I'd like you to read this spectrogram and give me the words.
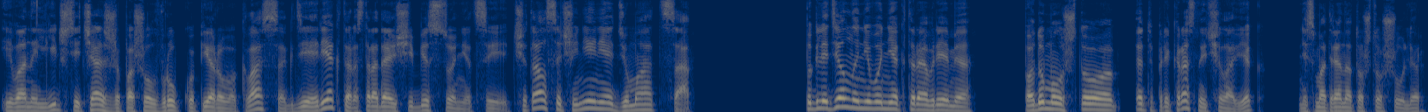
Иван Ильич сейчас же пошел в рубку первого класса, где ректор, страдающий бессонницей, читал сочинение Дюма отца. Поглядел на него некоторое время, подумал, что это прекрасный человек, несмотря на то, что шулер,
